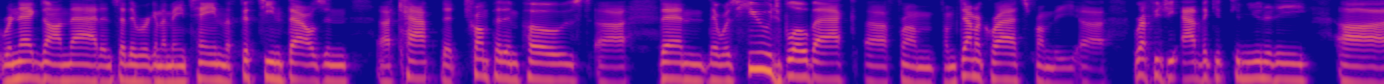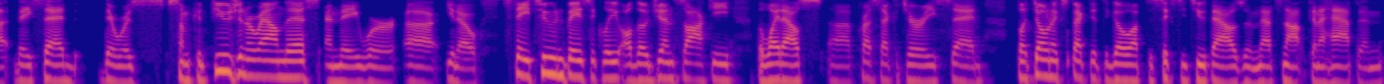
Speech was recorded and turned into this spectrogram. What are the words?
reneged on that and said they were going to maintain the 15,000 uh, cap that Trump had imposed. Uh, then there was huge blowback uh, from from Democrats, from the uh, refugee advocate community. Uh, they said there was some confusion around this, and they were, you know, stay tuned. Basically, although Jen Psaki, the White House press secretary, said but don't expect it to go up to 62,000. That's not going to happen.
